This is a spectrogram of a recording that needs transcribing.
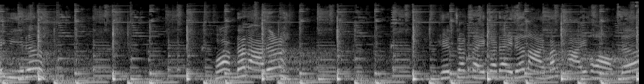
ายวีเด้อพร้อมเด้อล่ะเด้อเฮ็ดจังใดก็ได้เด้อหลายมันขายออกเด้อ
